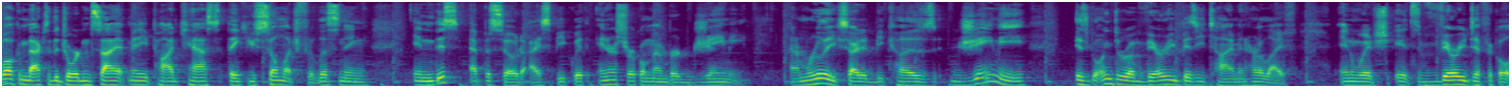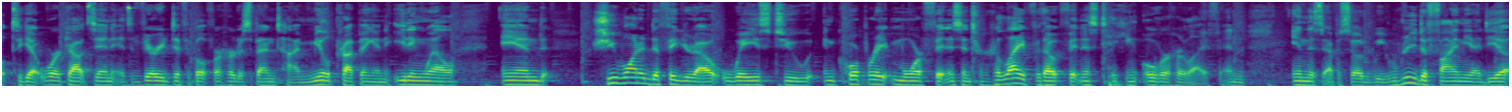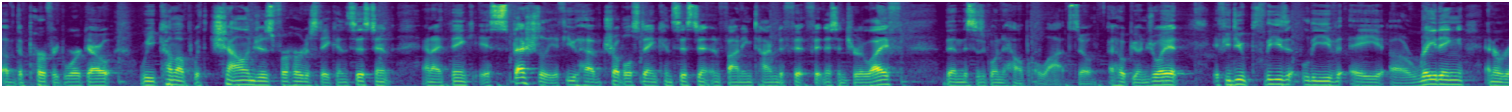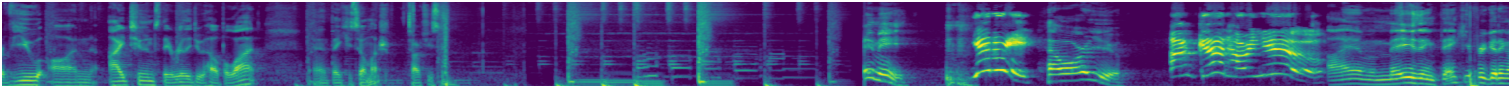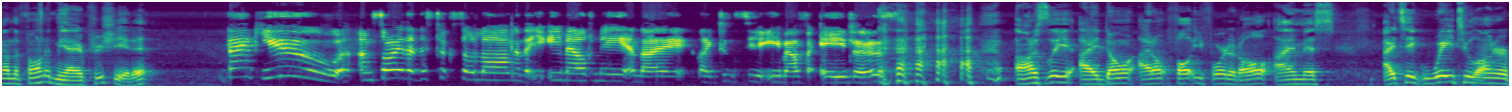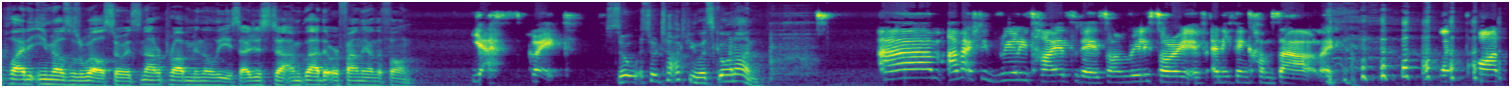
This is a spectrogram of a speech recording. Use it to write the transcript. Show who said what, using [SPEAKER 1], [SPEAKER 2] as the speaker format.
[SPEAKER 1] Welcome back to the Jordan Syatt Mini Podcast. Thank you so much for listening. In this episode, I speak with Inner Circle member Jamie. And I'm really excited because Jamie is going through a very busy time in her life in which it's very difficult to get workouts in. It's very difficult for her to spend time meal prepping and eating well. And she wanted to figure out ways to incorporate more fitness into her life without fitness taking over her life. And in this episode, we redefine the idea of the perfect workout. We come up with challenges for her to stay consistent. And I think, especially if you have trouble staying consistent and finding time to fit fitness into your life, then this is going to help a lot. So I hope you enjoy it. If you do, please leave a, a rating and a review on iTunes. They really do help a lot. And thank you so much. Talk to you soon. Amy!
[SPEAKER 2] Yay!
[SPEAKER 1] How are you?
[SPEAKER 2] I'm good. How are you?
[SPEAKER 1] I am amazing. Thank you for getting on the phone with me. I appreciate it.
[SPEAKER 2] Thank you. I'm sorry that this took so long and that you emailed me and I like didn't see your email for ages.
[SPEAKER 1] Honestly, I don't I don't fault you for it at all. I miss I take way too long to reply to emails as well, so it's not a problem in the least. I just uh, I'm glad that we're finally on the phone.
[SPEAKER 2] yes, great.
[SPEAKER 1] So so talk to me. What's going on?
[SPEAKER 2] Um, I'm actually really tired today, so I'm really sorry if anything comes out. Like, like can't,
